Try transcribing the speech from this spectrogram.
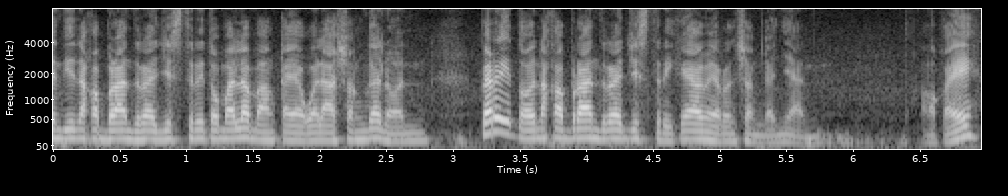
hindi naka-brand registry to malamang, kaya wala siyang ganon. Pero ito, naka-brand registry, kaya meron siyang ganyan. Okay?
